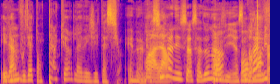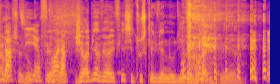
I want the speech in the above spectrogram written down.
et là, Mhm. vous êtes en plein cœur de la végétation. Eh ben, merci Voilà. Vanessa, ça donne Hein envie. hein, ça On donne rêve, envie de. Ah, partir. confirme, Voilà. J'irais bien vérifier si tout ce qu'elle vient de nous dire est vrai. mais, euh,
